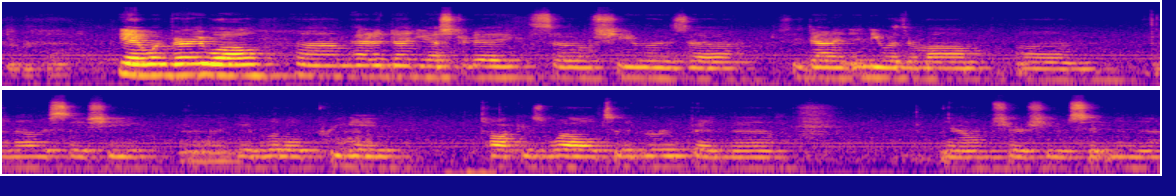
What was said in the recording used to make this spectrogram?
good reports? Yeah, it went very well. Um, had it done yesterday, so she was, uh, she's down in Indy with her mom. Um, and obviously she, uh, gave a little pregame talk as well to the group and, uh, you know, I'm sure she was sitting in the,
